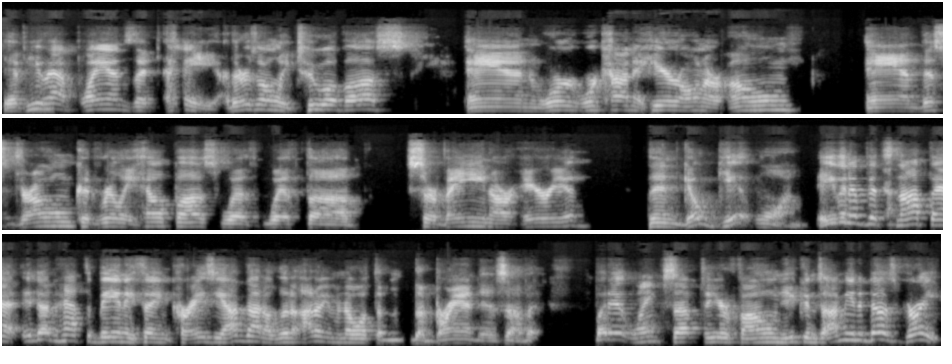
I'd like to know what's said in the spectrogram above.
If you have plans that, hey, there's only two of us and we're we're kind of here on our own, and this drone could really help us with with uh, surveying our area, then go get one. Even if it's not that, it doesn't have to be anything crazy. I've got a little, I don't even know what the, the brand is of it, but it links up to your phone. You can, I mean, it does great.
